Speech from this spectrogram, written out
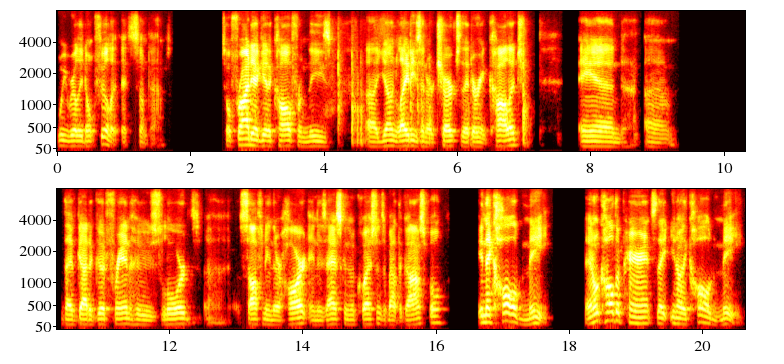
we really don't feel it sometimes. So Friday, I get a call from these uh, young ladies in our church that are in college, and um, they've got a good friend who's Lord uh, softening their heart and is asking them questions about the gospel. And they called me. They don't call their parents. They, you know, they called me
